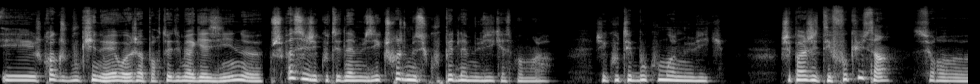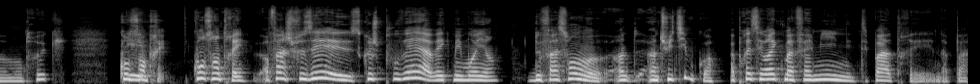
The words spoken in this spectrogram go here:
Et je crois que je bouquinais, ouais, j'apportais des magazines. Euh, Je sais pas si j'écoutais de la musique. Je crois que je me suis coupée de la musique à ce moment-là. J'écoutais beaucoup moins de musique. Je sais pas, j'étais focus hein, sur euh, mon truc Concentré. concentrée. Enfin, je faisais ce que je pouvais avec mes moyens, de façon int- intuitive, quoi. Après, c'est vrai que ma famille n'était pas très, n'a pas,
